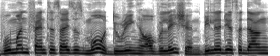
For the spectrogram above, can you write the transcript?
woman fantasizes more during her ovulation? Bila dia sedang,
